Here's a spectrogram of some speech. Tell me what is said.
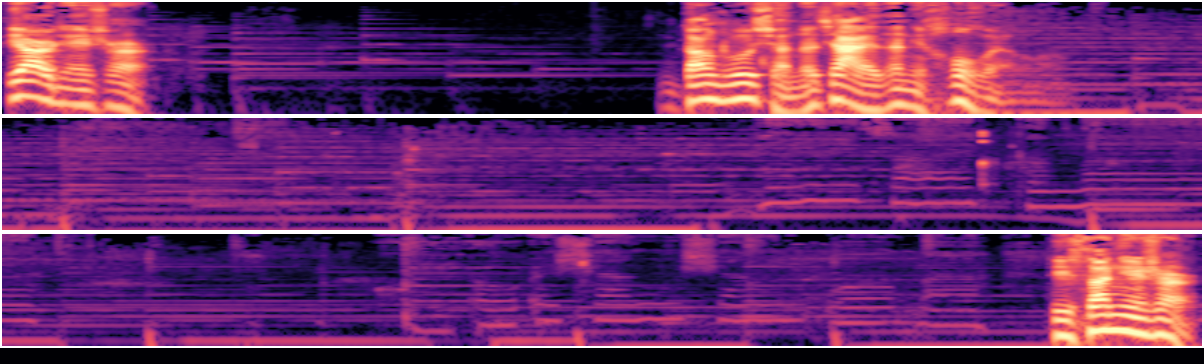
第二件事儿。你当初选择嫁给他，你后悔了吗？第三件事儿，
